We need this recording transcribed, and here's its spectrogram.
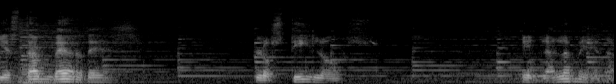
Y están verdes los tilos en la alameda.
